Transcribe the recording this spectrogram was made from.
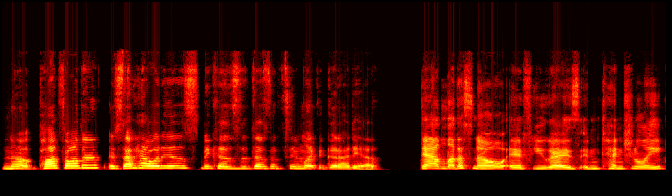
No, Podfather, is that how it is? Because it doesn't seem like a good idea. Dad, let us know if you guys intentionally,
